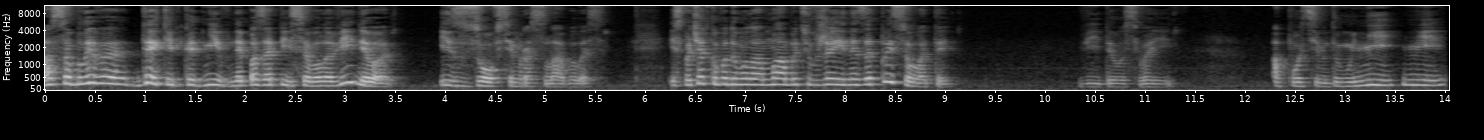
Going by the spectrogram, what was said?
Особливо декілька днів не позаписувала відео і зовсім розслабилась. І спочатку подумала, мабуть, вже і не записувати відео свої. А потім думаю, ні, ні.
